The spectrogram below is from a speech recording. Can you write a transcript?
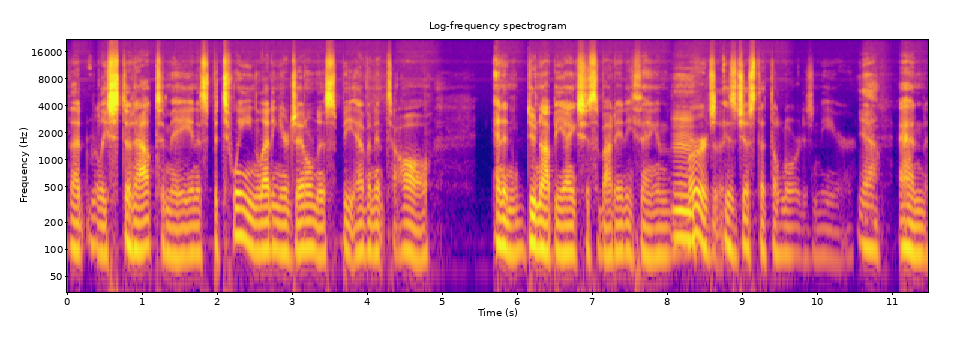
that really stood out to me, and it's between letting your gentleness be evident to all, and do not be anxious about anything. And Mm. the words is just that the Lord is near, Yeah. and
